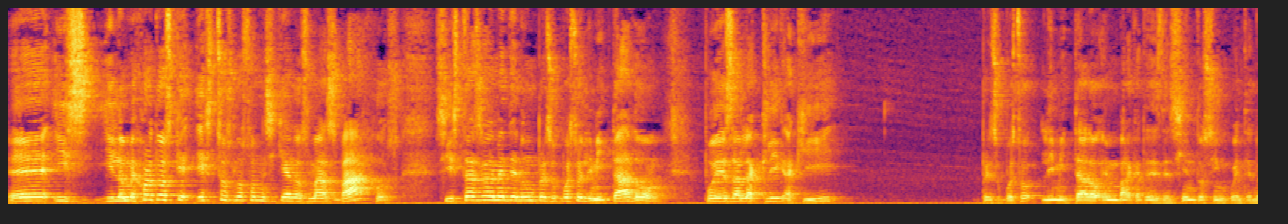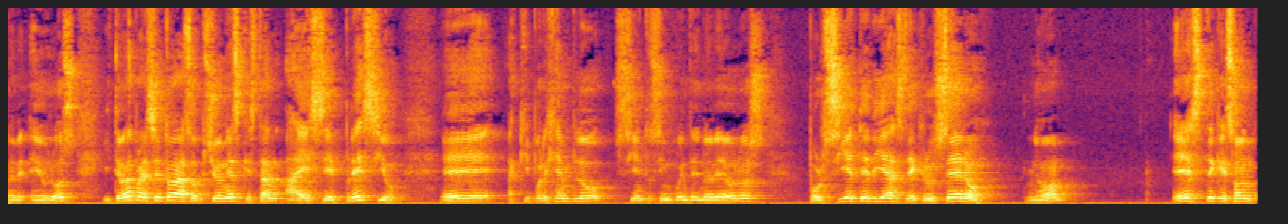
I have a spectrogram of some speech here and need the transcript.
Eh, y, y, lo mejor de todo es que estos no son ni siquiera los más bajos. Si estás realmente en un presupuesto limitado, puedes darle clic aquí. Presupuesto limitado, embárcate desde 159 euros y te van a aparecer todas las opciones que están a ese precio. Eh, aquí, por ejemplo, 159 euros por 7 días de crucero. ¿no? Este que son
